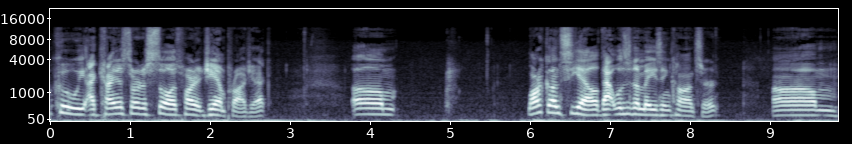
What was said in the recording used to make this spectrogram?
Okui, I kind of sort of saw as part of Jam Project. Um, L'Arc-en-Ciel, that was an amazing concert. Um,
